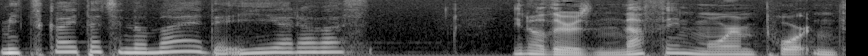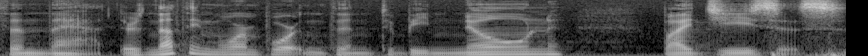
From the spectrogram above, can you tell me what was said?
御使いたちの前で言い表す You know, there's nothing more important than that. There's nothing more important than to be known by Jesus.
